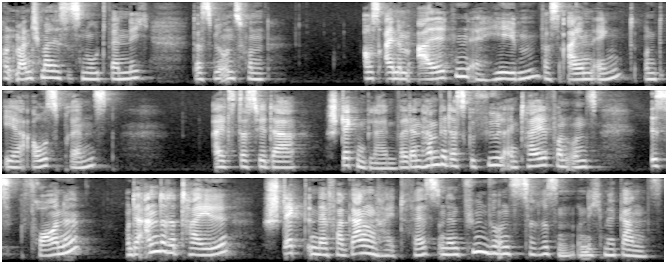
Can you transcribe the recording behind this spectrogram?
Und manchmal ist es notwendig, dass wir uns von aus einem Alten erheben, was einengt und eher ausbremst, als dass wir da stecken bleiben. Weil dann haben wir das Gefühl, ein Teil von uns ist vorne und der andere Teil steckt in der Vergangenheit fest und dann fühlen wir uns zerrissen und nicht mehr ganz.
